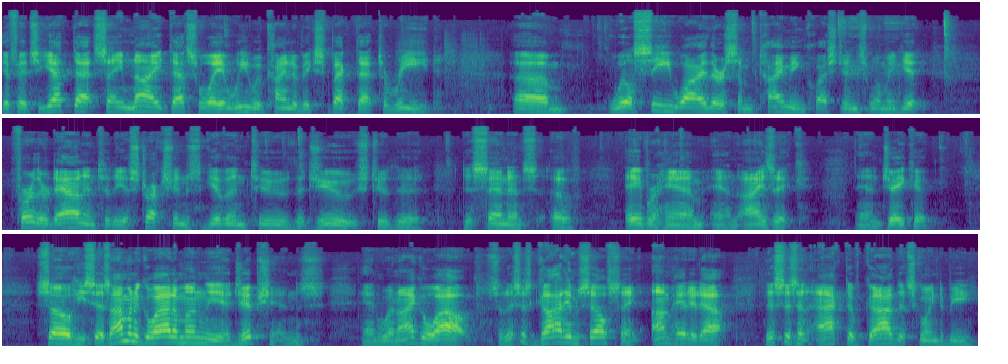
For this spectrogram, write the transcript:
if it's yet that same night, that's the way we would kind of expect that to read. Um, we'll see why there's some timing questions when we get further down into the instructions given to the Jews, to the descendants of Abraham and Isaac and Jacob. So he says, I'm going to go out among the Egyptians, and when I go out, so this is God Himself saying, I'm headed out. This is an act of God that's going to be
